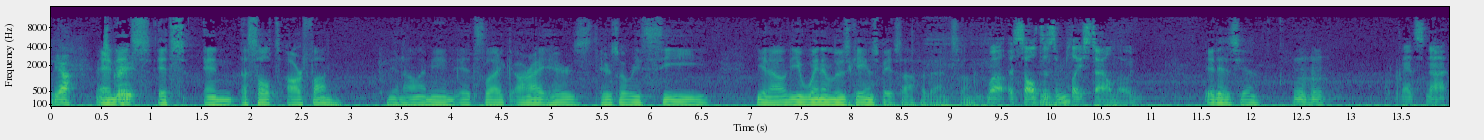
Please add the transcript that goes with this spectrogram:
Yeah, it's and great. it's it's and assaults are fun. You know, I mean, it's like all right, here's here's where we see, you know, you win and lose games based off of that. So Well, assault is a Mm-hmm. playstyle mode. it is, yeah. That's not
